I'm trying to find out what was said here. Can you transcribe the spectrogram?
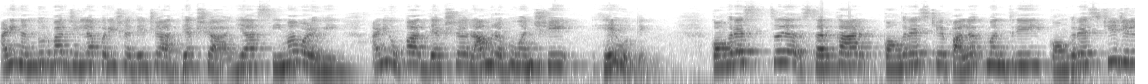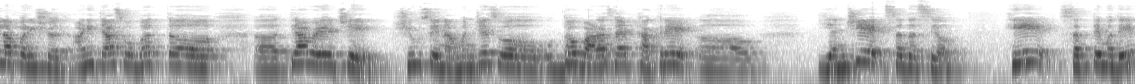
आणि नंदुरबार जिल्हा परिषदेच्या अध्यक्षा या सीमा वळवी आणि उपाध्यक्ष राम रघुवंशी हे होते. काँग्रेसचं सरकार काँग्रेसचे पालकमंत्री काँग्रेसची जिल्हा परिषद आणि त्यासोबत त्यावेळेचे शिवसेना म्हणजेच उद्धव बाळासाहेब ठाकरे यांचे सदस्य हे सत्तेमध्ये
